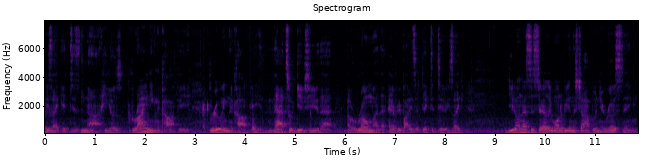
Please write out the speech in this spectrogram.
He's like, it does not. He goes, grinding the coffee, brewing the coffee, that's what gives you that aroma that everybody's addicted to. He's like, you don't necessarily want to be in the shop when you're roasting,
